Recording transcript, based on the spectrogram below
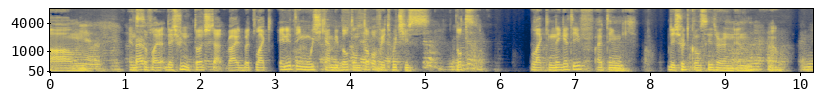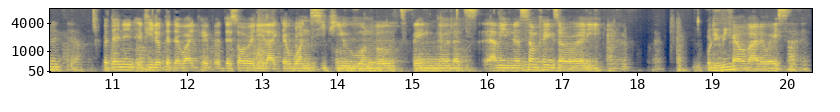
um, and stuff like that. They shouldn't touch that right? But like anything which can be built on top of it which is not like negative i think they should consider and, and you know. but then if you look at the white paper there's already like the one cpu one vote thing no that's i mean some things are already kind of what do you mean? Fell by the wayside.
